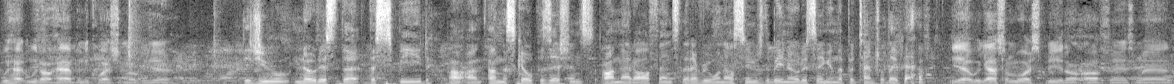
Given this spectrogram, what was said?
we ha- we don't have any question over here. Did you notice the the speed on, on the skill positions on that offense that everyone else seems to be noticing, and the potential they have? Yeah, we got some more speed on offense, man.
